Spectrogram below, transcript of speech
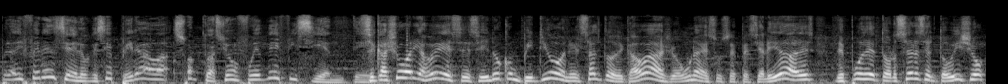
pero a diferencia de lo que se esperaba, su actuación fue deficiente. Se cayó varias veces y no compitió en el salto de caballo, una de sus especialidades, después de torcerse el tobillo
